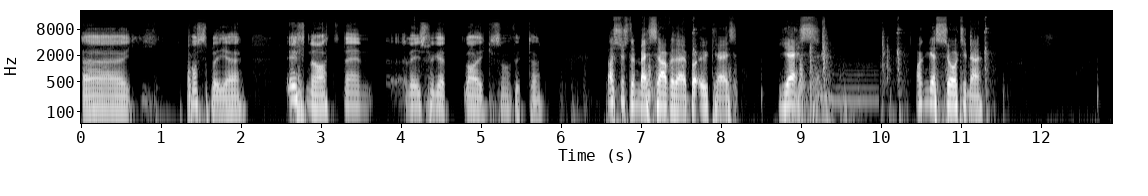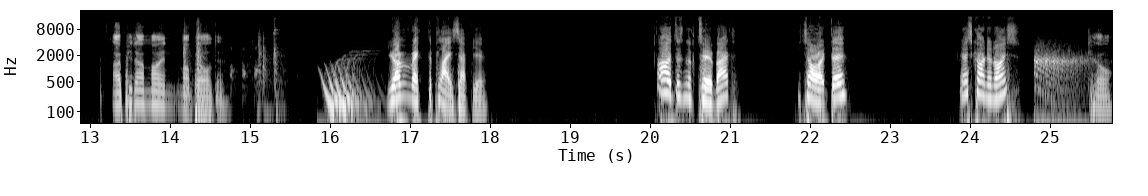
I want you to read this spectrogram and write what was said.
Uh, possibly, yeah. If not, then at least we get like some of it done. That's just a mess over there, but who cares? Yes. I can get sorted now. I hope you don't mind my building. You haven't wrecked the place, have you? Oh, it doesn't look too bad. It's alright there. Yeah, it's kind of nice. Cool,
